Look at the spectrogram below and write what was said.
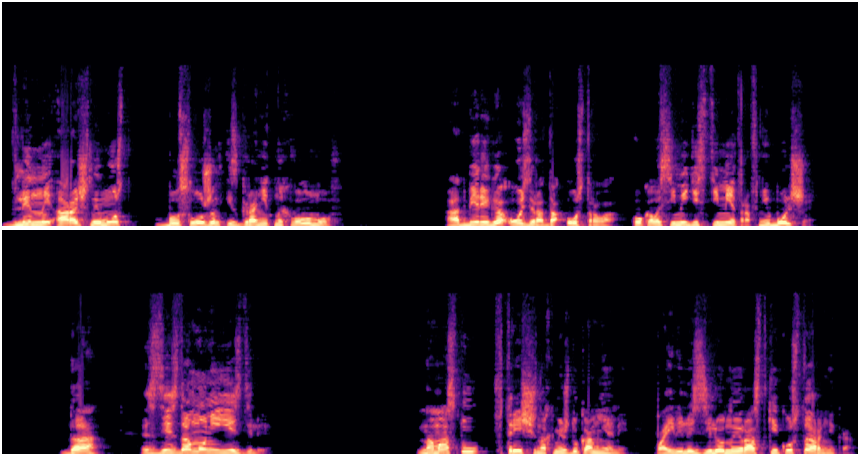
Длинный арочный мост был сложен из гранитных валунов. От берега озера до острова около 70 метров, не больше. Да, здесь давно не ездили. На мосту, в трещинах между камнями, появились зеленые ростки кустарника.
